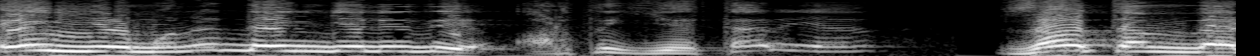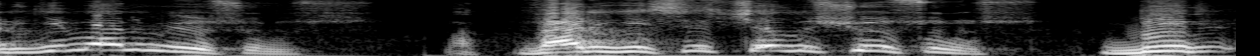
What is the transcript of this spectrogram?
El yamını dengeledi. Artık yeter ya. Zaten vergi vermiyorsunuz. Bak vergisiz çalışıyorsunuz. Bir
